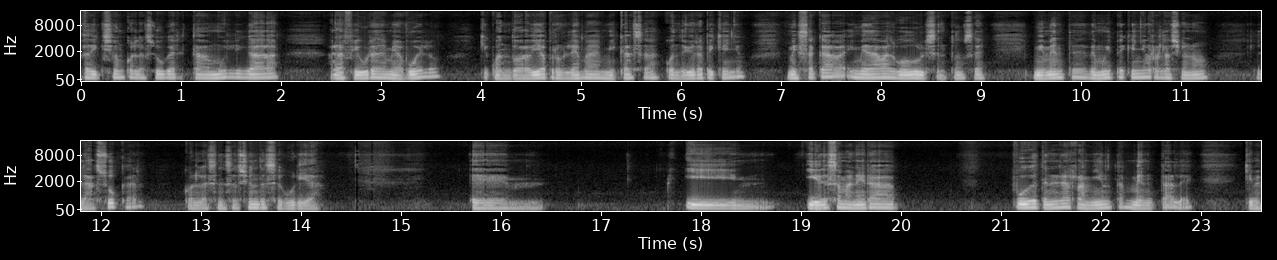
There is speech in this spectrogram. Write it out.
adicción con el azúcar estaba muy ligada a la figura de mi abuelo, que cuando había problemas en mi casa, cuando yo era pequeño, me sacaba y me daba algo dulce. Entonces, mi mente desde muy pequeño relacionó el azúcar con la sensación de seguridad. Em, y, y de esa manera pude tener herramientas mentales que me,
